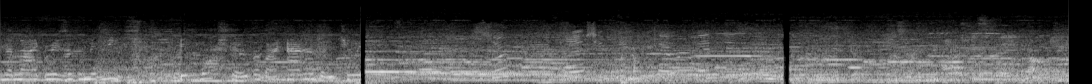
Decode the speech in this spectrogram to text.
in the libraries of the Middle East, being washed over by Arab and Jewish. Your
